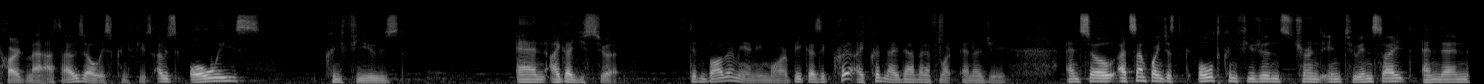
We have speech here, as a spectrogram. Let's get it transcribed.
hard math, I was always confused. I was always confused and I got used to it didn't bother me anymore because it could, I couldn't, I didn't have enough more energy. And so at some point, just old confusions turned into insight, and then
